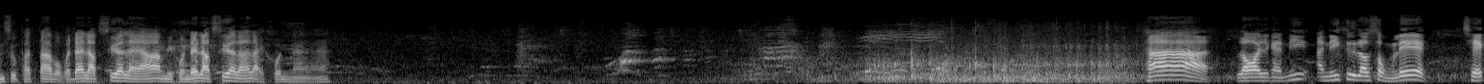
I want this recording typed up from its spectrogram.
คุณสุภัตตาบอกว่าได้รับเสื้อแล้ว มีคนได้รับเสื้อแล้วหลายคนนะ ถ้ารอยังไงนี่อันนี้คือเราส่งเลขเช็ค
